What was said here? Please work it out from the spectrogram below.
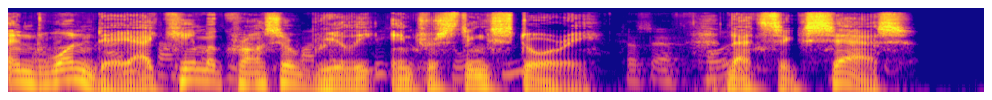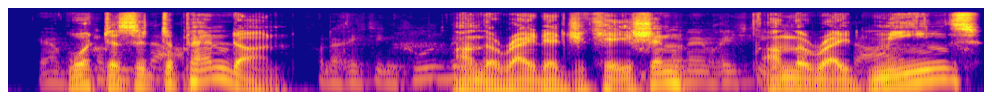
And one day I came across a really interesting story that success, what does it depend on? On the right education? On the right means?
